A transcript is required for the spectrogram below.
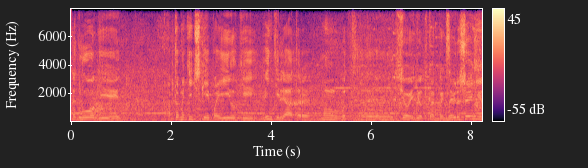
хедлоги, автоматические поилки, вентиляторы. Ну, вот э, все идет как бы к завершению.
